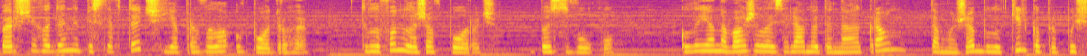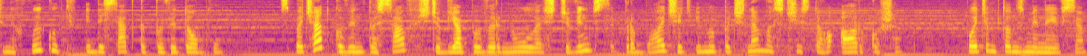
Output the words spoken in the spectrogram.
Перші години після втечі я провела у подруги. Телефон лежав поруч, без звуку. Коли я наважилась глянути на екран, там уже було кілька пропущених викликів і десятки повідомлень. Спочатку він писав, щоб я повернулася, що він все пробачить, і ми почнемо з чистого аркуша. Потім тон змінився.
